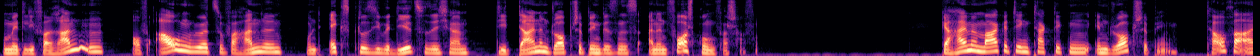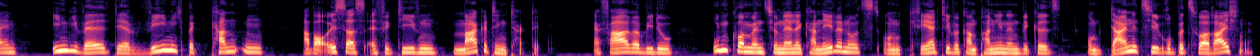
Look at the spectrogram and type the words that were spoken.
um mit Lieferanten auf Augenhöhe zu verhandeln und exklusive Deals zu sichern, die deinem Dropshipping-Business einen Vorsprung verschaffen. Geheime Marketing-Taktiken im Dropshipping. Tauche ein in die Welt der wenig bekannten, aber äußerst effektiven Marketing-Taktiken. Erfahre, wie du unkonventionelle Kanäle nutzt und kreative Kampagnen entwickelst, um deine Zielgruppe zu erreichen.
